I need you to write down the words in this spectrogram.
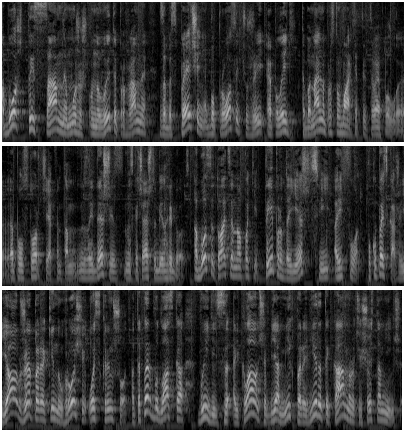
Або ж ти сам не можеш оновити програмне забезпечення, бо просить чужий Apple ID. Та банально просто в маркети це Apple, е, Apple Store, чи як він там не зайдеш і не скачаєш собі Angry Birds. Або ситуація навпаки, ти продаєш свій iPhone. Покупець каже: Я вже перекинув гроші, ось скріншот. А тепер, будь ласка, вийдіть з iCloud, щоб я міг перевірити камеру чи щось там інше.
